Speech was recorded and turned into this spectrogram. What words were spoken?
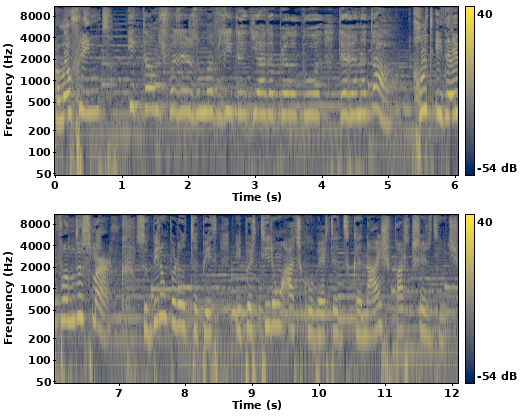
Hello, friend. E que tal nos fazeres uma visita guiada pela tua terra natal? Goed idee van de smaak. Subiram para o tapete e partiram à descoberta de canais, parques e jardins.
